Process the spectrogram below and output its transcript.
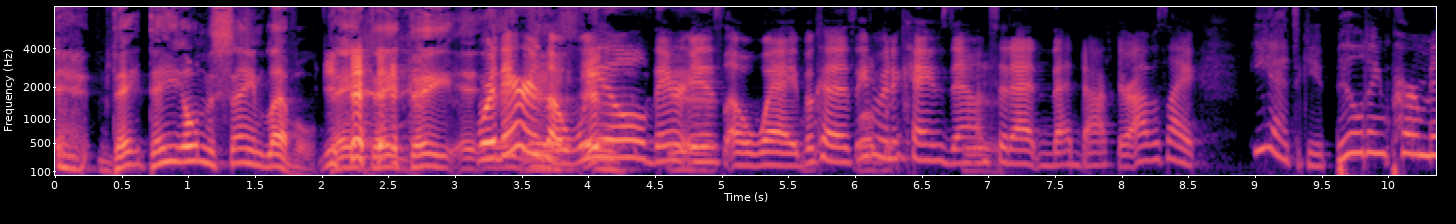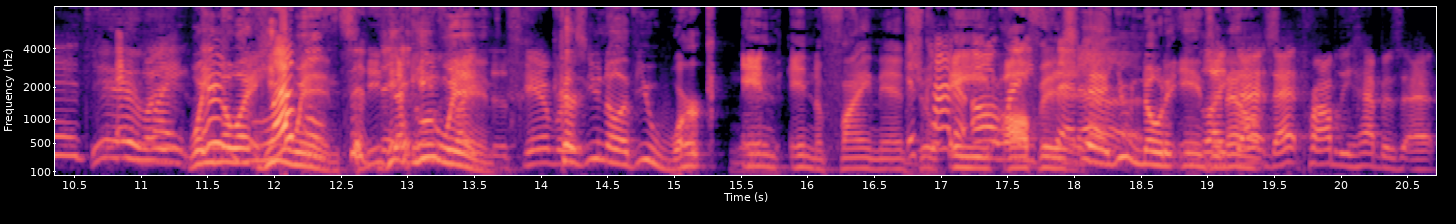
It, they they on the same level. They Yeah. they they where there is Yes. a will, there Yeah. is a way. Because even when it. it came down Yeah. to that that doctor, I was like, he had to get building permits. Yeah, and like- like, Well, you know what? He wins. He, he, That's he like, wins the scammer- because you know if you work in in the financial aid office, yeah, you know the ins like and that. outs. That probably happens at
